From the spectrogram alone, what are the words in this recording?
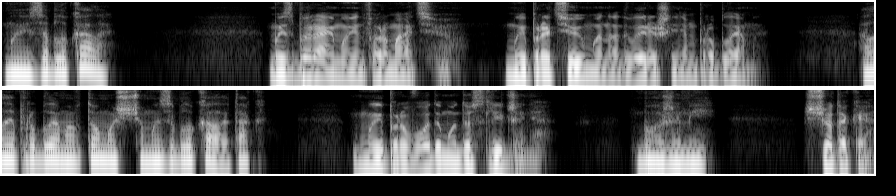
Ми заблукали? Ми збираємо інформацію. Ми працюємо над вирішенням проблеми. Але проблема в тому, що ми заблукали, так? Ми проводимо дослідження. Боже мій, Що таке?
